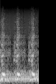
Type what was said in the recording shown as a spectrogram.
It's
